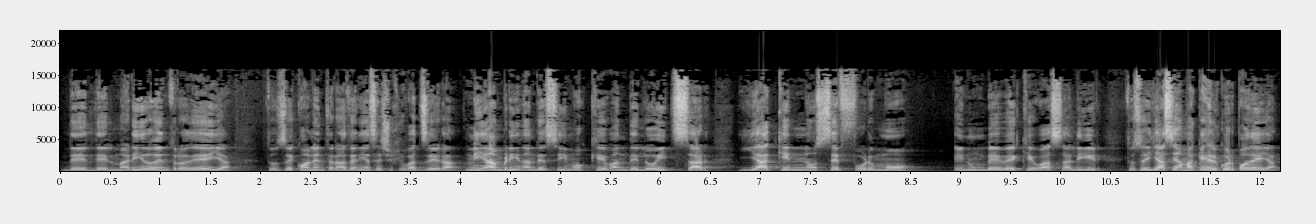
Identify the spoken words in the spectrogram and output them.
del marido dentro de ella? Entonces, cuando la enterrada tenía ese Shehibat Zera, mi ambrinan decimos que van de Loitzar, ya que no se formó en un bebé que va a salir, entonces ya se llama que es el cuerpo de ella.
